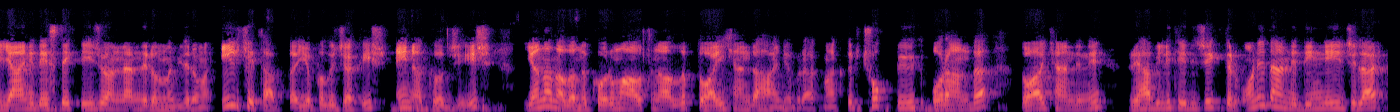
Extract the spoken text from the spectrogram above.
yani destekleyici önlemler alınabilir ama ilk etapta yapılacak iş, en akılcı iş yanan alanı koruma altına alıp doğayı kendi haline bırakmaktır. Çok büyük oranda doğa kendini rehabilite edecektir. O nedenle dinleyiciler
